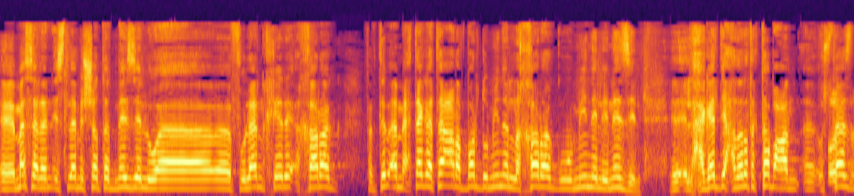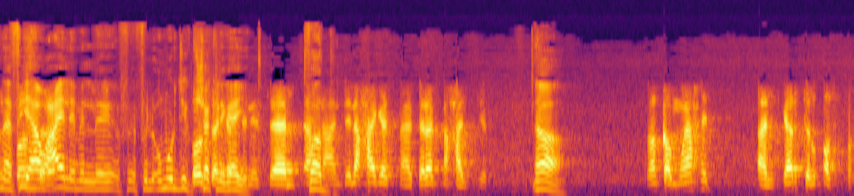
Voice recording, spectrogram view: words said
آه، مثلا إسلام الشاطر نزل وفلان خر- خرج فبتبقى محتاجة تعرف برضه مين اللي خرج ومين اللي نزل. الحاجات دي حضرتك طبعا أستاذنا فيها وعالم اللي في الأمور دي بشكل جيد. إحنا عندنا حاجة اسمها ثلاث محاذير. آه. رقم واحد الكارت الأصفر.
